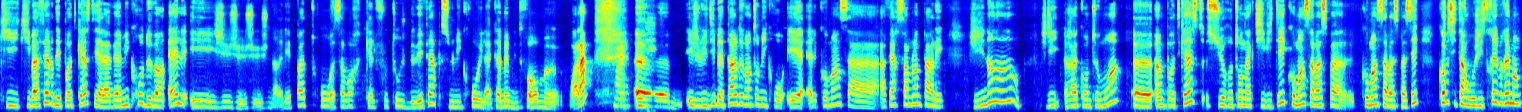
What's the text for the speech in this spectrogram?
qui, qui, va faire des podcasts et elle avait un micro devant elle et je, je, je, n'arrivais pas trop à savoir quelle photo je devais faire parce que le micro, il a quand même une forme, voilà. et je lui dis, ben, parle devant ton micro. Et elle commence à, à faire semblant de parler. J'ai dit, non, non, non je dis, raconte-moi euh, un podcast sur ton activité, comment ça va se, passer, comme si tu enregistrais vraiment.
